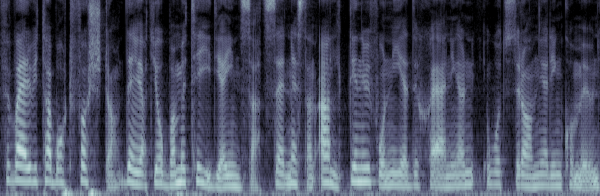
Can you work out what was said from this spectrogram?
för vad är det vi tar bort först då? Det är ju att jobba med tidiga insatser nästan alltid när vi får nedskärningar, och åtstramningar i en kommun.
